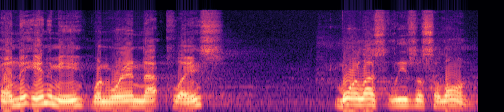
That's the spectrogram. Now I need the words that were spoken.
And the enemy, when we're in that place, more or less leaves us alone.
